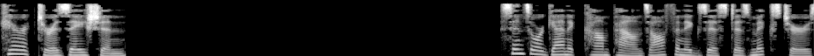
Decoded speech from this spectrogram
Characterization. Since organic compounds often exist as mixtures,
